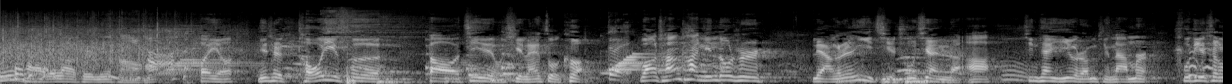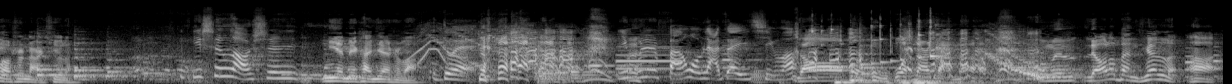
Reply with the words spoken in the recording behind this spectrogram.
您好，任老师您好。欢迎，您是头一次到金夜有戏来做客。对往常看您都是两个人一起出现的啊。今天一个人，我们挺纳闷儿，付笛声老师哪儿去了？医生老师，你也没看见是吧？对，您不是烦我们俩在一起吗？然 后我哪敢呢？我们聊了半天了啊，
